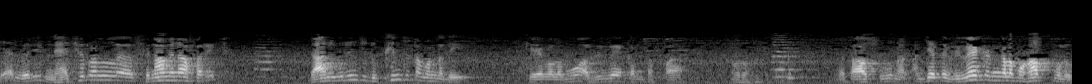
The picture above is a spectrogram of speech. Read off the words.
they are very natural phenomena for it దాని గురించి దుఃఖించటం అన్నది కేవలము అవివేకం తప్ప మరొకటి గతాసూన్ అంచేత వివేకం గల మహాత్ములు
